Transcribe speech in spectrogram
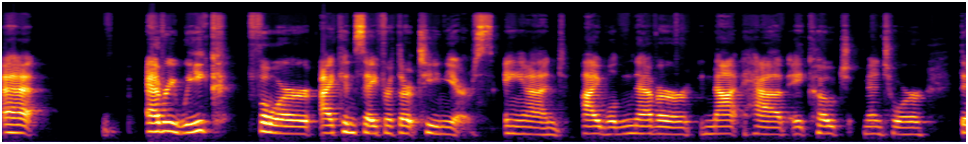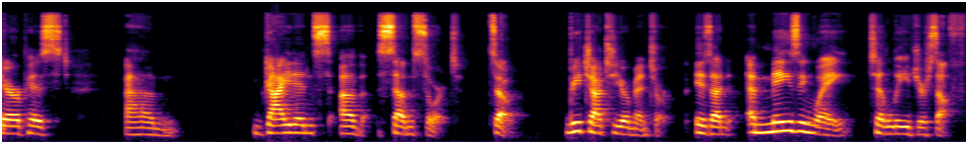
uh, every week for I can say for 13 years and I will never not have a coach, mentor, therapist, um, guidance of some sort. So reach out to your mentor is an amazing way to lead yourself.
